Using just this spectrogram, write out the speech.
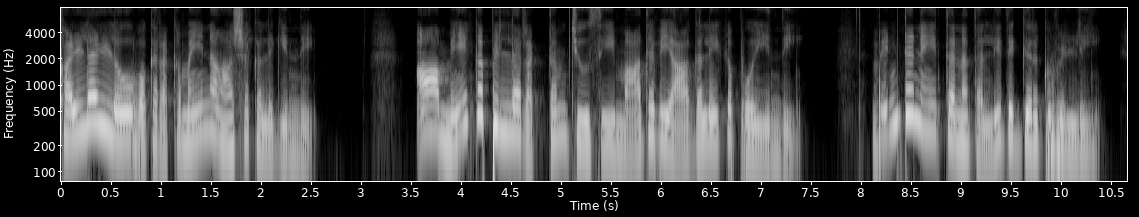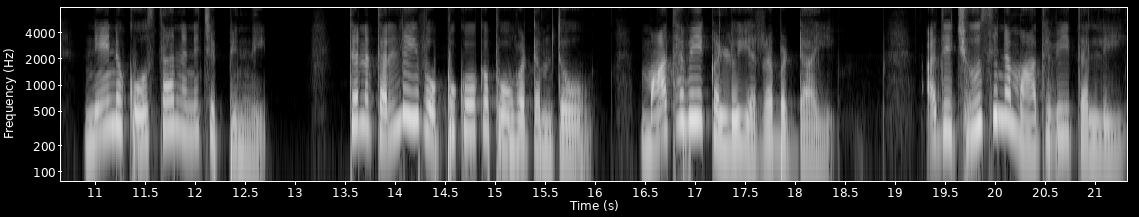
కళ్ళల్లో ఒక రకమైన ఆశ కలిగింది. ఆ మేకపిల్ల రక్తం చూసి మాధవి ఆగలేకపోయింది. వెంటనే తన తల్లి దగ్గరకు వెళ్ళి నేను కోస్తానని చెప్పింది. తన తల్లి ఒప్పుకోకపోవటంతో మాధవి కళ్ళు ఎర్రబడ్డాయి. అది చూసిన మాధవి తల్లి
